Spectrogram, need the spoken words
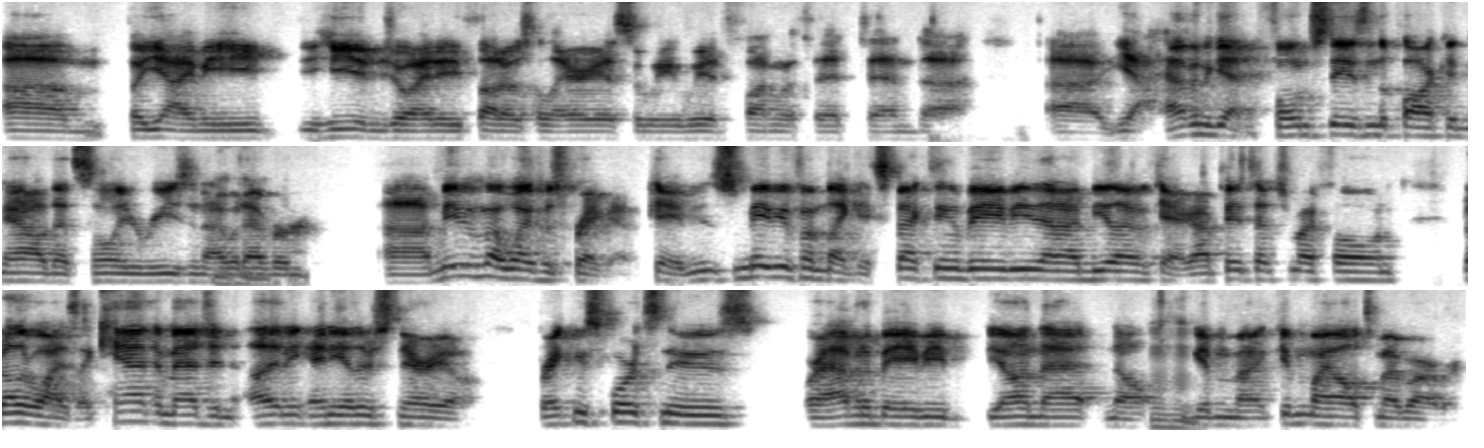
Um, but yeah, I mean, he, he enjoyed it. He thought it was hilarious. So we, we had fun with it. And uh, uh, yeah, having again, phone stays in the pocket now. That's the only reason I would Mhm. ever. Uh, maybe my wife was pregnant. Okay, so maybe if I'm like expecting a baby, then I'd be like, okay, I gotta pay attention to my phone. But otherwise, I can't imagine any, any other scenario. Breaking sports news or having a baby. Beyond that, no. Mhm. Give him my give him my all to my barber.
